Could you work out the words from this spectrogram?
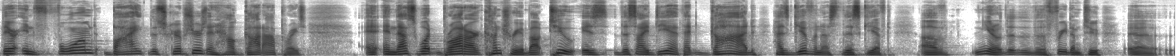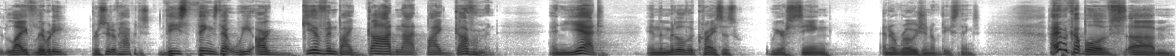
They're informed by the scriptures and how God operates. And, and that's what brought our country about too, is this idea that God has given us this gift of, you know, the, the freedom to uh, life, liberty, pursuit of happiness. These things that we are given by God, not by government. And yet, in the middle of the crisis, we are seeing an erosion of these things. I have a couple of um,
